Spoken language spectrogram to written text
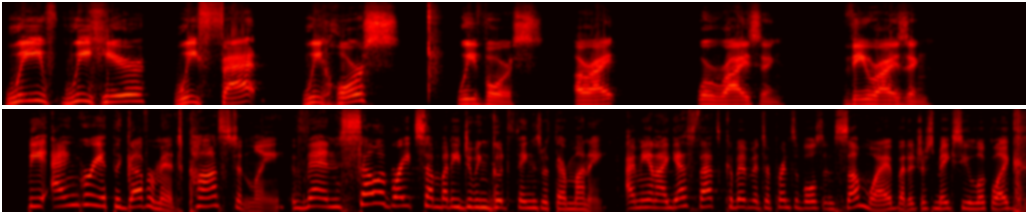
We we here, we fat, we horse, we vorse. All right? We're rising. V rising. Be angry at the government constantly, then celebrate somebody doing good things with their money. I mean, I guess that's commitment to principles in some way, but it just makes you look like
